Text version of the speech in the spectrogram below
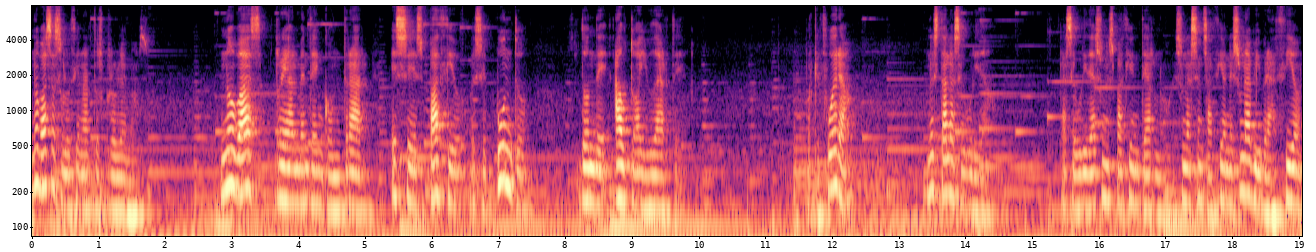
no vas a solucionar tus problemas. No vas realmente a encontrar ese espacio, ese punto donde autoayudarte. Porque fuera no está la seguridad. La seguridad es un espacio interno, es una sensación, es una vibración.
